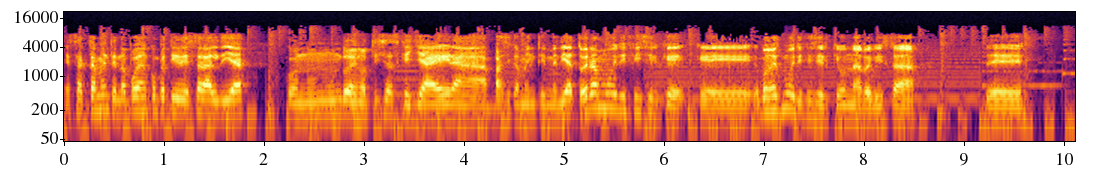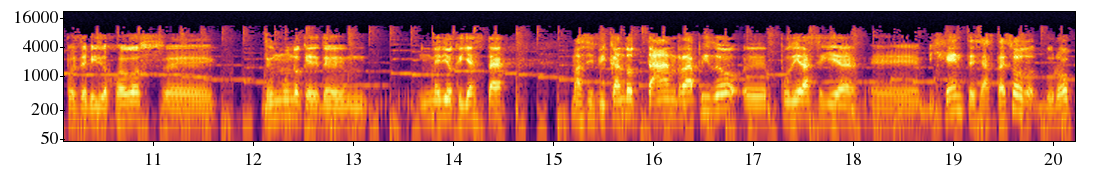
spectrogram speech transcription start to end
Exactamente, no podían competir y estar al día con un mundo de noticias que ya era básicamente inmediato. Era muy difícil que, que bueno, es muy difícil que una revista de, pues de videojuegos, eh, de un mundo que, de un medio que ya está masificando tan rápido, eh, pudiera seguir eh, vigente. hasta eso duró.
